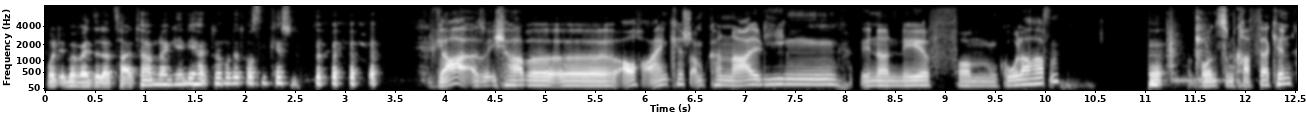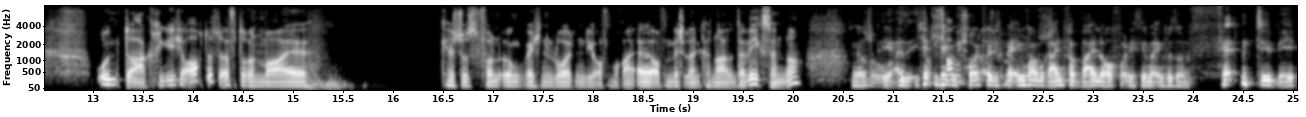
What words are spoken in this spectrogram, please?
Und immer wenn sie da Zeit haben, dann gehen die halt eine Runde draußen cashen. Ja, also ich habe äh, auch ein Cache am Kanal liegen in der Nähe vom Kohlehafen. Ja. Bei uns zum Kraftwerk hin. Und da kriege ich auch des Öfteren mal Caches von irgendwelchen Leuten, die auf dem, Rhein- äh, auf dem Mittellandkanal unterwegs sind. Ne? Ja, Also, also, also ich hätte mich ja gefreut, wenn ich mal irgendwo am Rhein vorbeilaufe und ich sehe mal irgendwo so einen fetten TB,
